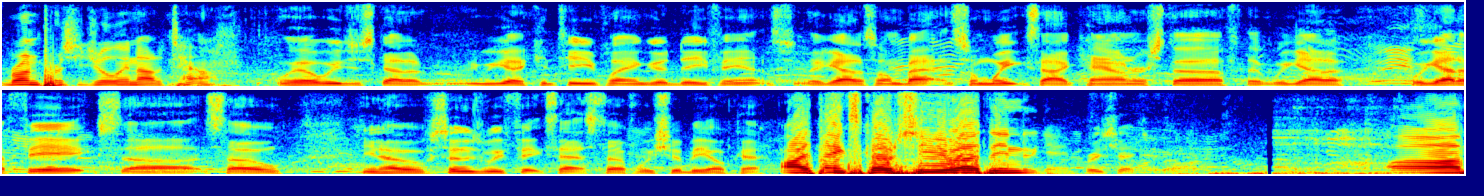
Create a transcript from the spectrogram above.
run Percy Julian out of town? Well, we just got to we got to continue playing good defense. They got us on back some weak side counter stuff that we got to we got to fix. Uh, so, you know, as soon as we fix that stuff, we should be okay. All right. Thanks, coach. See you at the end of the game. Appreciate you. Bro. Uh,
